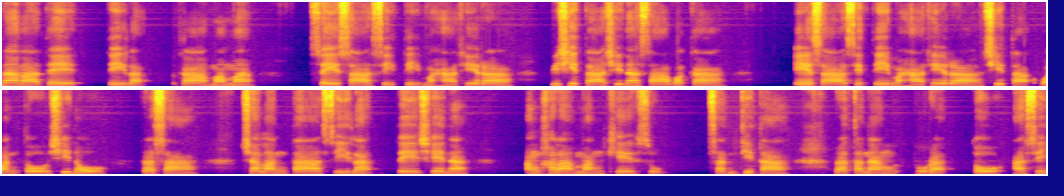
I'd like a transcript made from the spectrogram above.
นาราเตตีละกามะมะ เสสาสิติมหาเทรา วิชิตาชินาสาวกา เอสาสิติมหาเทรา ชิตะวันโต ชิโนรสาชลันตาศีละเตเชนะ อังคละมังเคสุ สันติตา รัตนังบุระโตอาสิ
